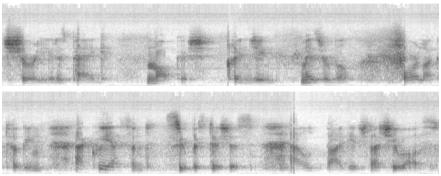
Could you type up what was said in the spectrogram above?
surely it is Peig. Mawkish, cringing, miserable, forelock tugging, acquiescent, superstitious, old baggage that she was.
